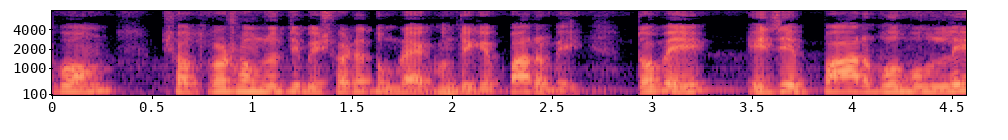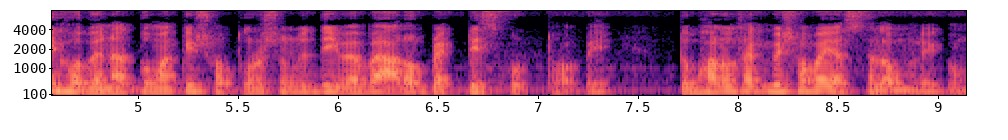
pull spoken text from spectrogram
এবং শতকরা সংযুক্তি বিষয়টা তোমরা এখন থেকে পারবে। তবে এই যে পারব বললেই হবে না, তোমাকে শতকরা সংযুতি এইভাবে আরও প্র্যাকটিস করতে হবে। তো ভালো থাকবে সবাই, আসসালামু আলাইকুম।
